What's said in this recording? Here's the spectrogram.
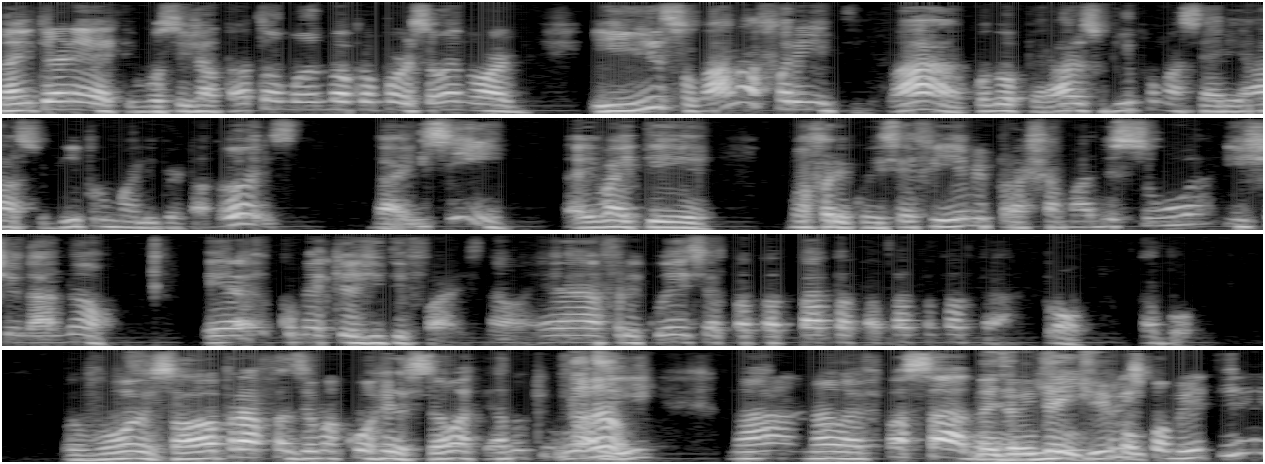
na internet, você já está tomando uma proporção enorme. E isso lá na frente, lá quando o operário subir para uma Série A, subir para uma Libertadores, daí sim, aí vai ter uma frequência FM para chamar de sua e chegar, não, é, como é que a gente faz? Não, é a frequência tá, tá, tá, tá, tá, tá, tá, tá. tá. Pronto, acabou. Eu vou só para fazer uma correção até no que eu não, falei na, na live passada. Mas né? eu entendi. E, principalmente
